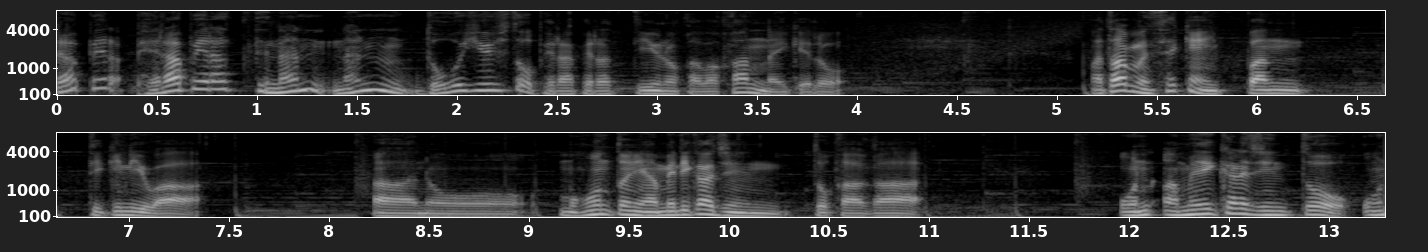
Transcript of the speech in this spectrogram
ラペラペラペラって何何どういう人をペラペラっていうのか分かんないけど、まあ、多分世間一般的にはあのもう本当にアメリカ人とかがアメリカ人と同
